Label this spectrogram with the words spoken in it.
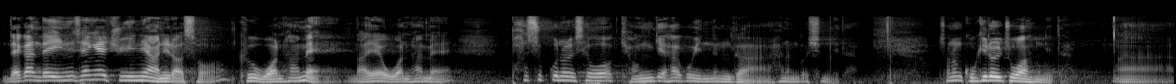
내가 내 인생의 주인이 아니라서 그 원함에 나의 원함에 파수꾼을 세워 경계하고 있는가 하는 것입니다. 저는 고기를 좋아합니다. 아,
